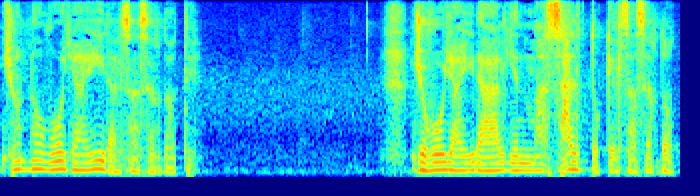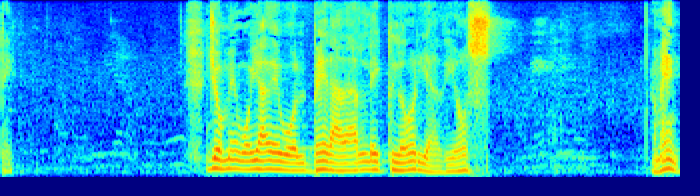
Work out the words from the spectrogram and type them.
yo no voy a ir al sacerdote yo voy a ir a alguien más alto que el sacerdote. Yo me voy a devolver a darle gloria a Dios. Amén.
